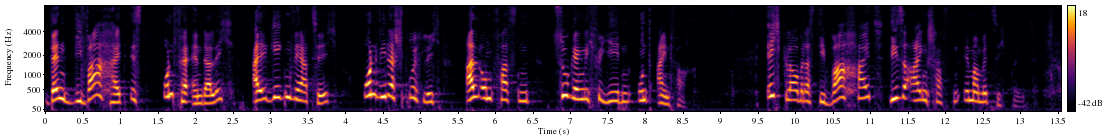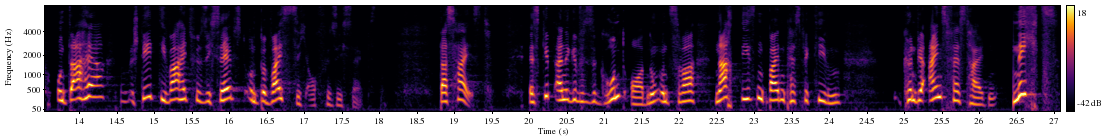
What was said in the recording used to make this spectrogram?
denn die Wahrheit ist unveränderlich, allgegenwärtig, unwidersprüchlich, allumfassend, zugänglich für jeden und einfach. Ich glaube, dass die Wahrheit diese Eigenschaften immer mit sich bringt. Und daher steht die Wahrheit für sich selbst und beweist sich auch für sich selbst. Das heißt, es gibt eine gewisse Grundordnung und zwar nach diesen beiden Perspektiven können wir eins festhalten. Nichts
